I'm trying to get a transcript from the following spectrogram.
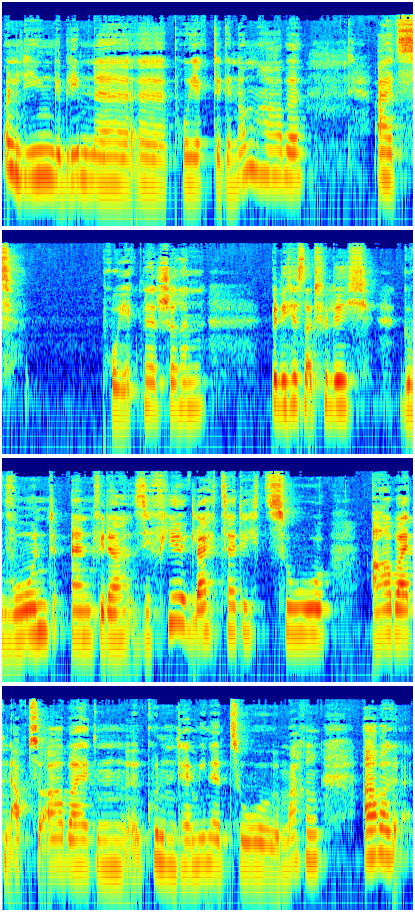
und liegen gebliebene äh, Projekte genommen habe. Als Projektmanagerin bin ich es natürlich gewohnt, entweder sehr viel gleichzeitig zu arbeiten, abzuarbeiten, Kundentermine zu machen, aber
